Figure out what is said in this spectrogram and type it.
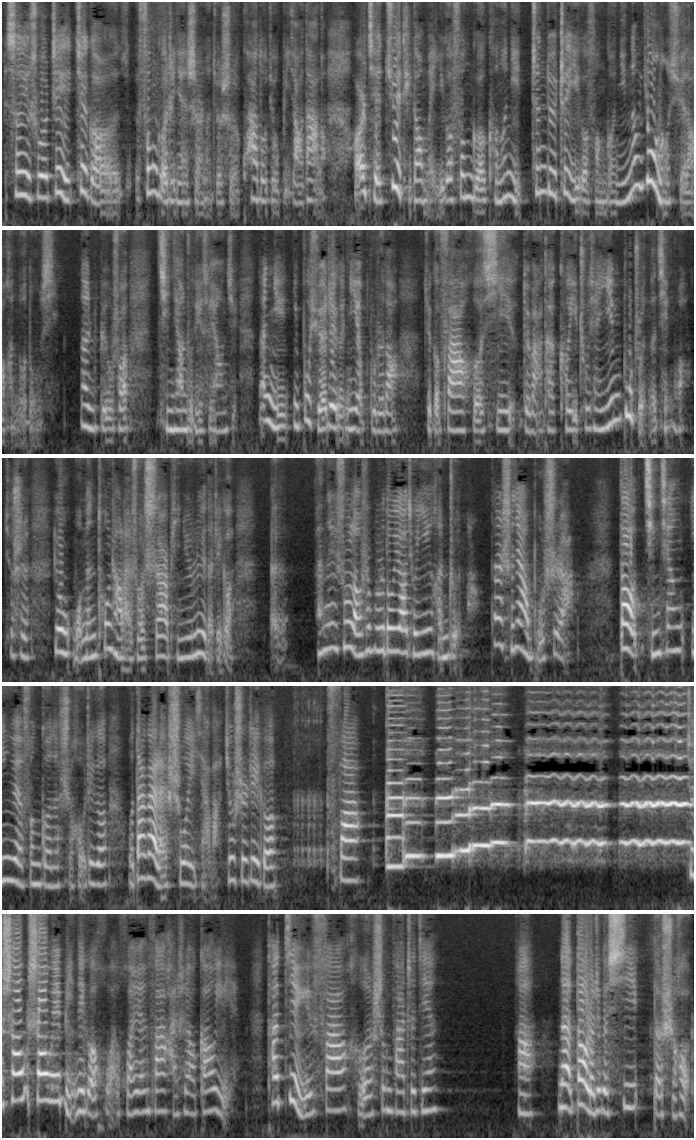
所以说这这个风格这件事呢，就是跨度就比较大了，而且具体到每一个风格，可能你针对这一个风格，你能又能学到很多东西。那你比如说秦腔主题随想曲，那你你不学这个，你也不知道这个发和西，对吧？它可以出现音不准的情况，就是用我们通常来说十二平均律的这个，呃，那你说老师不是都要求音很准吗？但实际上不是啊。到秦腔音乐风格的时候，这个我大概来说一下吧，就是这个发，就稍稍微比那个还还原发还是要高一点。它介于发和升发之间，啊，那到了这个西的时候，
